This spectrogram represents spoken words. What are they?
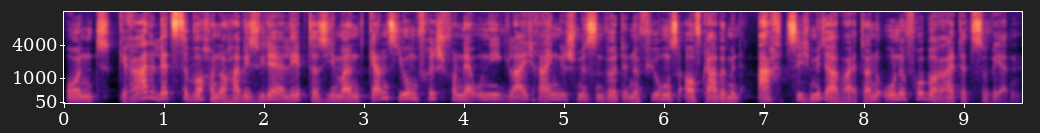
Und gerade letzte Woche noch habe ich es wieder erlebt, dass jemand ganz jung, frisch von der Uni gleich reingeschmissen wird in eine Führungsaufgabe mit 80 Mitarbeitern, ohne vorbereitet zu werden.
